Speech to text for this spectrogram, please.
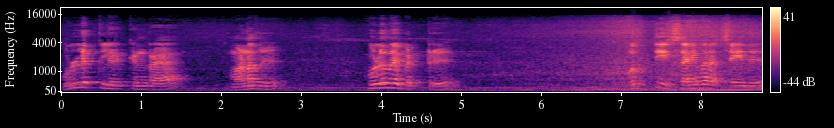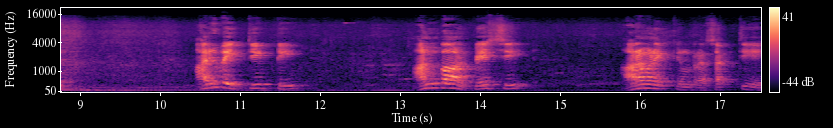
உள்ளுக்குள் இருக்கின்ற மனது குளுமை பெற்று புத்தி சரிவர செய்து அறிவை தீட்டி அன்பால் பேசி அரவணைக்கின்ற சக்தியை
